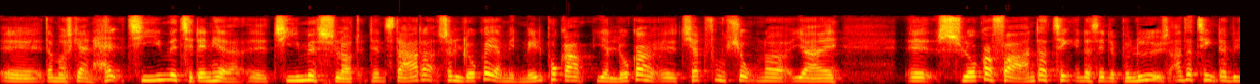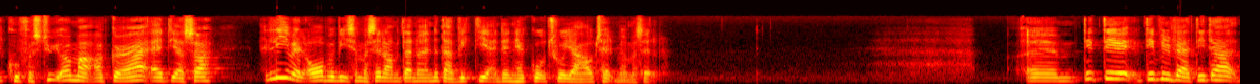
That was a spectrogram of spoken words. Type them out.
øh, der måske er en halv time til den her øh, timeslot, den starter, så lukker jeg mit mailprogram, jeg lukker øh, chatfunktioner, jeg øh, slukker for andre ting, eller sætter på lydløs, andre ting, der vil kunne forstyrre mig og gøre, at jeg så alligevel overbeviser mig selv om, at der er noget andet, der er vigtigere end den her gåtur, jeg har aftalt med mig selv. Øhm, det, det, det vil være det, der,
